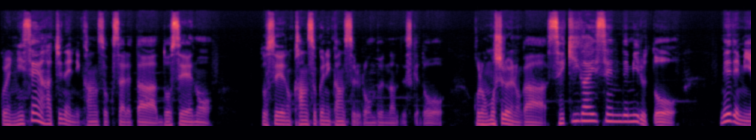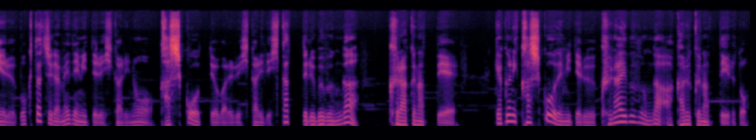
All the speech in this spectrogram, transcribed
これ2008年に観測された土星の、土星の観測に関する論文なんですけど、これ面白いのが、赤外線で見ると、目で見える、僕たちが目で見てる光の可視光って呼ばれる光で光ってる部分が暗くなって、逆に可視光で見てる暗い部分が明るくなっていると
